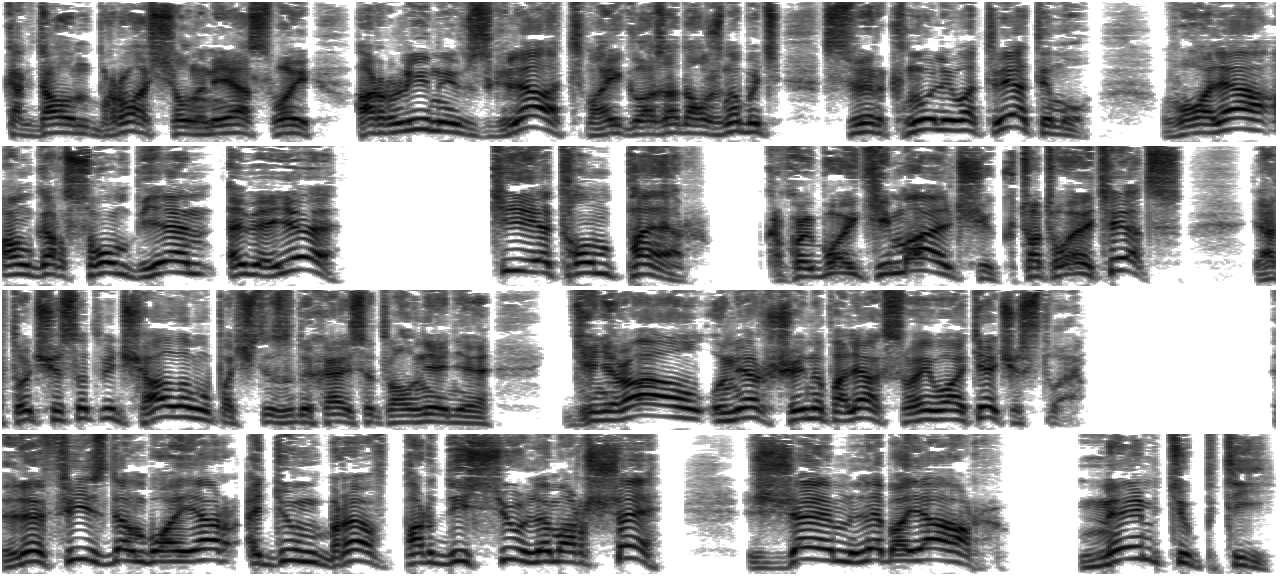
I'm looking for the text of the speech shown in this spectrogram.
Когда он бросил на меня свой орлиный взгляд, мои глаза, должно быть, сверкнули в ответ ему. «Вуаля, Ангарсон бьен эвее! Ки это? Какой бойкий мальчик! Кто твой отец?» Я тотчас отвечал ему, почти задыхаясь от волнения. «Генерал, умерший на полях своего отечества!» «Le fils d'un boyard et d'un brave par-dessus le marché! J'aime le boyard! Même tu petit!»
